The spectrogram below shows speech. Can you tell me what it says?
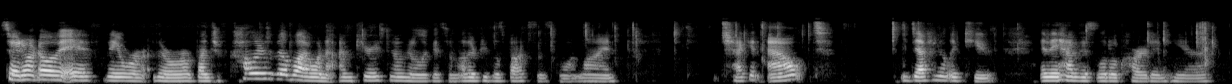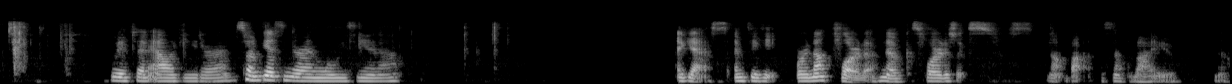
So I don't know if they were there were a bunch of colors available. I want to. I'm curious now. I'm gonna look at some other people's boxes. Go online. Check it out. Definitely cute. And they have this little card in here with an alligator. So I'm guessing they're in Louisiana. I guess. I'm thinking, or not Florida. No, because Florida's like not it's not the bayou. No.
